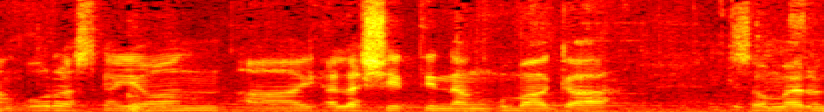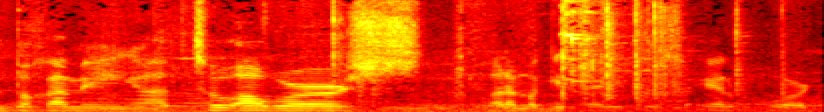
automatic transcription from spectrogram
ang oras ngayon ay alas 7 ng umaga. So, meron pa kaming 2 hours para maghintay dito sa airport.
